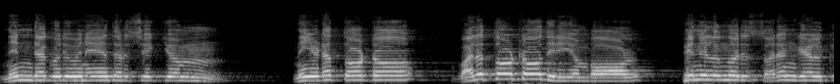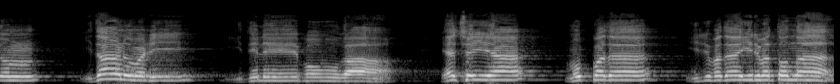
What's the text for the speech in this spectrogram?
നിന്റെ ഗുരുവിനെ ദർശിക്കും. നീ ഇടത്തോട്ടോ വലത്തോട്ടോ തിരിയുമ്പോൾ പിന്നിൽ നിന്നൊരു സ്വരം കേൾക്കും. ഇതാണ് വഴി ഇതിലേ പോവുക. ഏശയ്യ മുപ്പത് ഇരുപത് ഇരുപത്തൊന്ന്.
